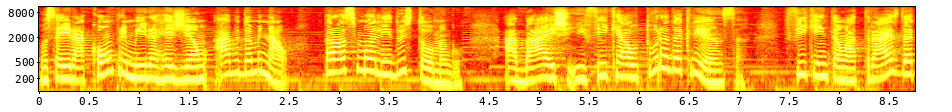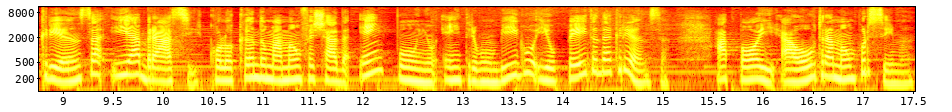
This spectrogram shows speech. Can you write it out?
você irá comprimir a região abdominal, próximo ali do estômago. Abaixe e fique à altura da criança. Fique então atrás da criança e abrace, colocando uma mão fechada em punho entre o umbigo e o peito da criança. Apoie a outra mão por cima.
